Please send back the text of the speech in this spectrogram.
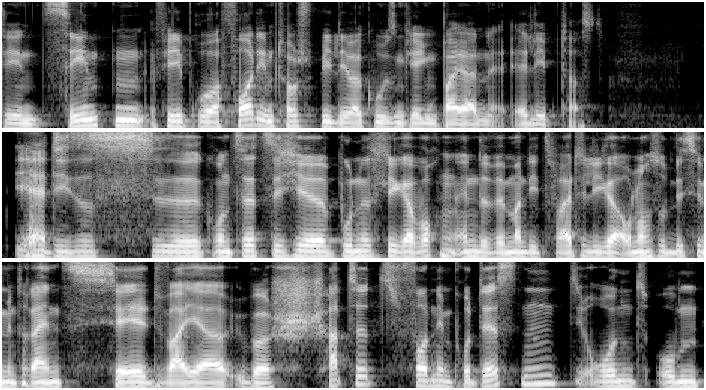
den 10. Februar vor dem Topspiel Leverkusen gegen Bayern erlebt hast. Ja, dieses äh, grundsätzliche Bundesliga-Wochenende, wenn man die zweite Liga auch noch so ein bisschen mit reinzählt, war ja überschattet von den Protesten rund um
